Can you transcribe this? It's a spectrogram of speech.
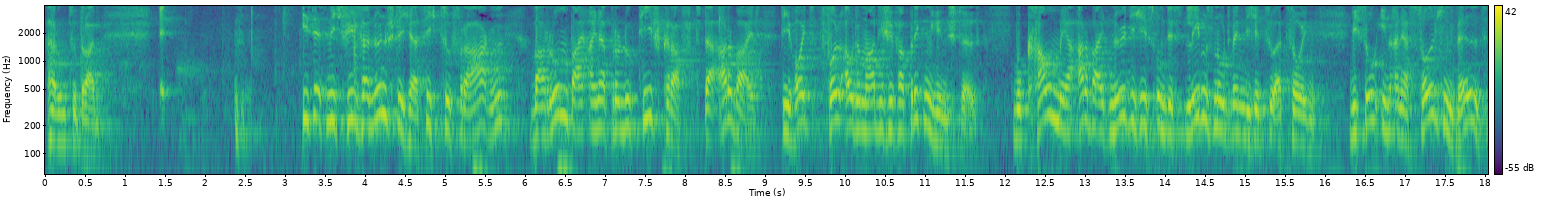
herumzutreiben. Ist es nicht viel vernünftiger, sich zu fragen, warum bei einer Produktivkraft der Arbeit, die heute vollautomatische Fabriken hinstellt, wo kaum mehr Arbeit nötig ist, um das Lebensnotwendige zu erzeugen, wieso in einer solchen Welt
